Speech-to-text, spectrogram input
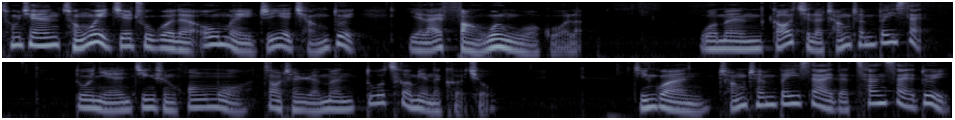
从前从未接触过的欧美职业强队也来访问我国了。我们搞起了长城杯赛。多年精神荒漠造成人们多侧面的渴求。尽管长城杯赛的参赛队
